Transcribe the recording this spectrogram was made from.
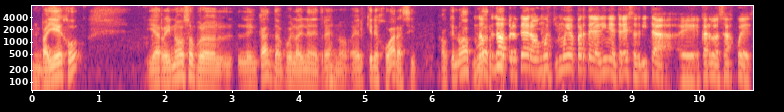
en Vallejo y a Reynoso, pero le encanta pues la línea de tres, ¿no? Él quiere jugar así, aunque no va a No, poder. no, pero claro, muy, muy aparte de la línea 3, ahorita eh, Carlos Ascuez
